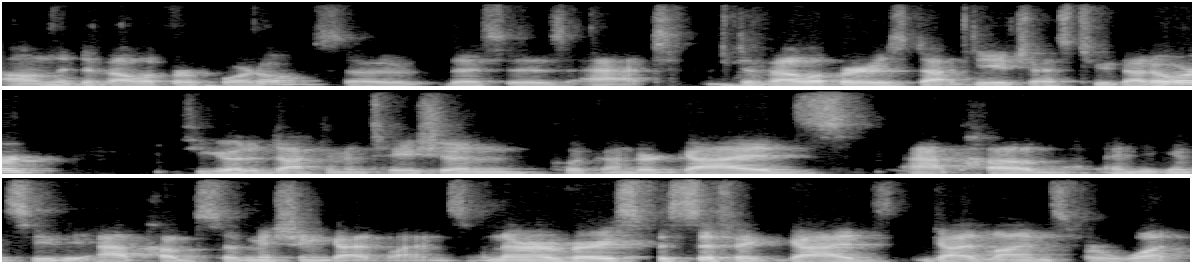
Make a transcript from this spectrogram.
on the developer portal. So this is at developers.dhis2.org. If you go to documentation, click under guides, app hub, and you can see the app hub submission guidelines. And there are very specific guides, guidelines for what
